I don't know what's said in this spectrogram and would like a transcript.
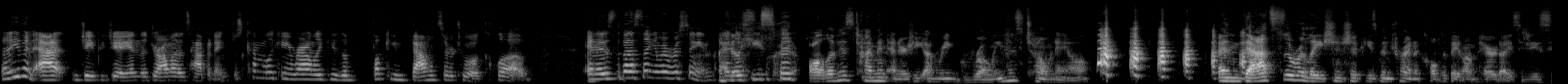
not even at JPJ and the drama that's happening, just kind of looking around like he's a fucking bouncer to a club, and it's the best thing I've ever seen. I feel like he spent all of his time and energy on regrowing his toenail. and that's the relationship he's been trying to cultivate on Paradise. He's,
